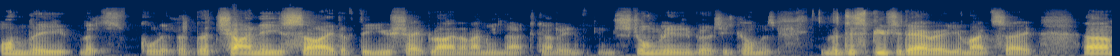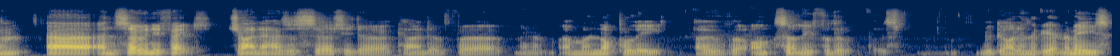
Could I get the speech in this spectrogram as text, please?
on the let's call it the, the Chinese side of the U-shaped line, and I mean that kind of in, in strongly in inverted commas, the disputed area, you might say. Um, uh, and so, in effect, China has asserted a kind of uh, you know, a monopoly over, on, certainly for the regarding the Vietnamese,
